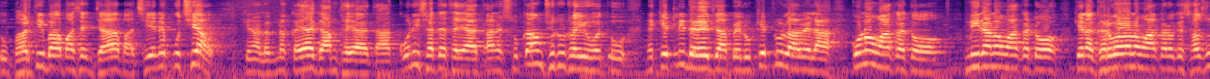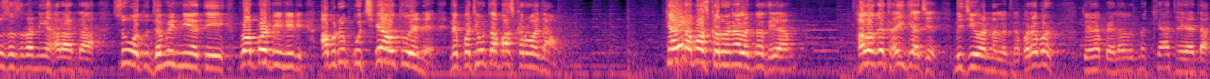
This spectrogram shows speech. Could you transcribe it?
તું ભરતી બા પાસે જા, પાછી એને પૂછી આવ કે એના લગ્ન કયા ગામ થયા હતા, કોની સાથે થયા હતા અને શું કામ છૂટું થયું હતું ને કેટલી દહેજ આપેલું, કેટલું લાવેલા, કોનો વાંક હતો? મીરાનો વાંક હતો કે એના ઘરવાળાનો વાંક હતો કે સાસુ સસરાની હારા હતા શું હતું? જમીનની હતી, પ્રોપર્ટીની હતી? આ બધું પૂછી આવતું એને ને પછી હું તપાસ કરવા જાઉં. ક્યાં તપાસ કરું એના લગ્ન થયા હાલો કે થઈ ગયા છે બીજી વારના લગ્ન, બરાબર? તો એના પહેલા લગ્ન ક્યાં થયા હતા?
